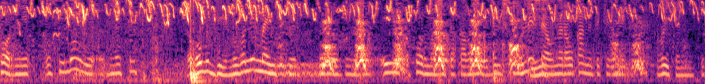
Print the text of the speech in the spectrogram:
чорні ухилює, несуть голубі, ну вони менші. І форма не така, вони більш кругліші, а у мираукани такі вони витягнуті.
